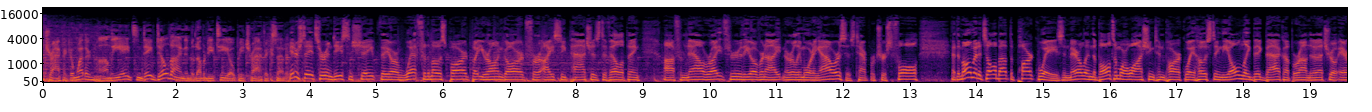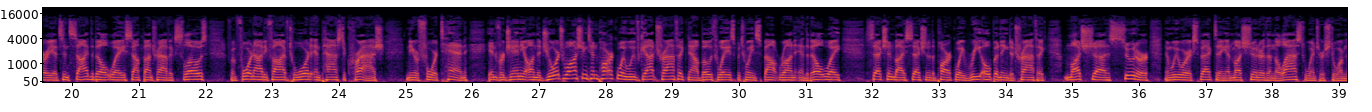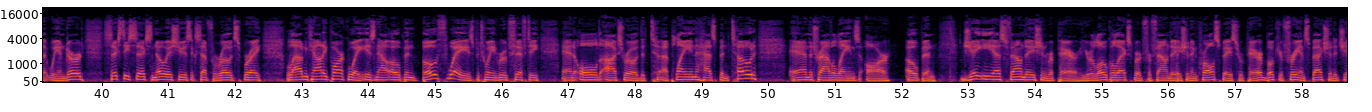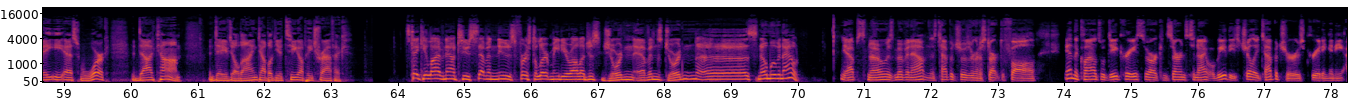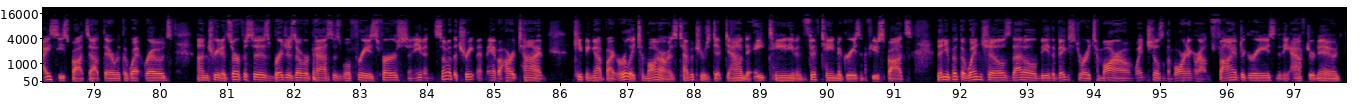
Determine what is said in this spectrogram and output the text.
Traffic and weather on the 8s and Dave Dildine in the WTOP Traffic Center. Interstates are in decent shape. They are wet for the most part, but you're on guard for icy patches developing uh, from now right through the overnight and early morning hours as temperatures fall. At the moment, it's all about the parkways. In Maryland, the Baltimore Washington Parkway hosting the only big backup around the metro area. It's inside the Beltway. Southbound traffic slows from 495 toward and past a crash near 410. In Virginia, on the George Washington Parkway, we've got traffic now both ways between Spout Run and the Beltway, section by section of the parkway reopening to traffic much uh, sooner than we were expecting and much sooner than the last winter storm that we endured. 66, no issues except for road spray. Loudoun County Parkway is now open both ways between Route 50 and Old Ox Road. The t- uh, plane has been towed and the travel lanes are open. JES Foundation Repair, your local expert for foundation and crawl space repair. Book your free inspection at jeswork.com. Dave Dildine, WTOP Traffic. Let's take you live now to 7 News First Alert meteorologist Jordan Evans. Jordan, uh, snow moving out. Yep, snow is moving out and the temperatures are going to start to fall and the clouds will decrease. So our concerns tonight will be these chilly temperatures creating any icy spots out there with the wet roads, untreated surfaces, bridges, overpasses will freeze first and even some of the treatment may have a hard time keeping up by early tomorrow as temperatures dip down to 18, even 15 degrees in a few spots. Then you put the wind chills. That'll be the big story tomorrow. Wind chills in the morning around 5 degrees in the afternoon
